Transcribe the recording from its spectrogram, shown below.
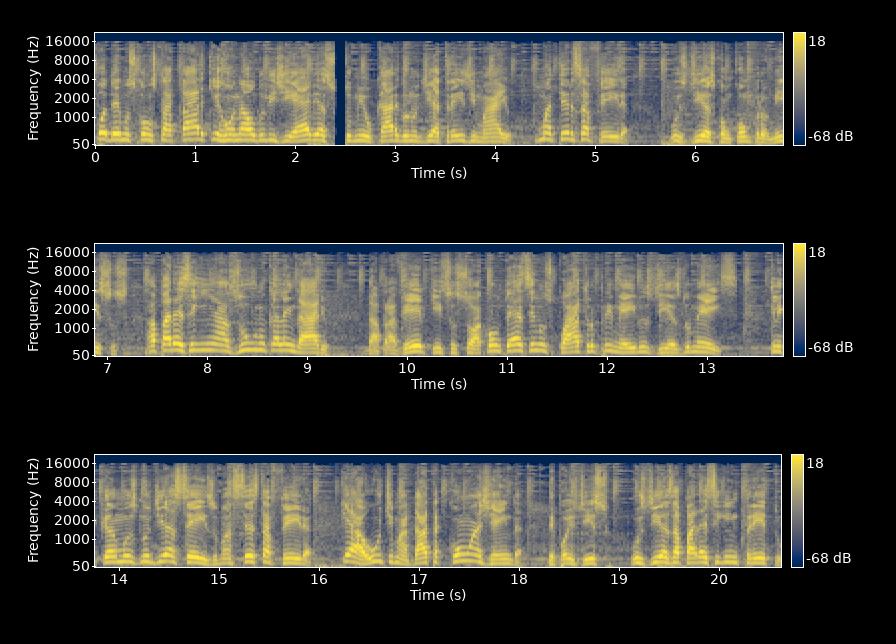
Podemos constatar que Ronaldo Ligieri assumiu o cargo no dia 3 de maio, uma terça-feira. Os dias com compromissos aparecem em azul no calendário. Dá para ver que isso só acontece nos quatro primeiros dias do mês. Clicamos no dia 6, uma sexta-feira, que é a última data com agenda. Depois disso, os dias aparecem em preto,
